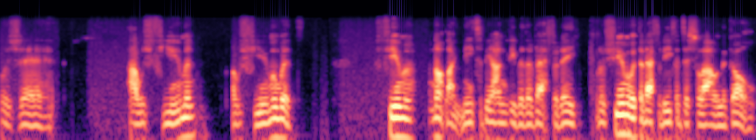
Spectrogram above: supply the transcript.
was. Uh, I was fuming. I was fuming with fuming. Not like me to be angry with the referee, but I was fuming with the referee for disallowing the goal.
